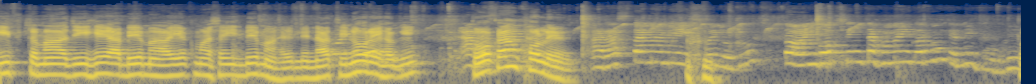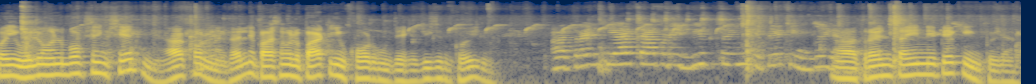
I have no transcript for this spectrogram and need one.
ગિફ્ટમાં જે છે આ બેમાં આ એકમાં ઈ બેમાં છે. એટલે નાથી નો રહે હગી. તો કામ ખોલે. આ રસ્તામાં મેં ખોલ્યું હતું તો અનબોક્સિંગ તો હમણાં કરવું કે નહીં પૂરું પછી ઓલું અનબોક્સિંગ છે જ ને હા ખોલ ને ખાલી ને પાછું ઓલું પાટિયું ખોડવું છે બીજું પેકિંગ કરી હા ત્રણ ત્રણની પેકિંગ પડ્યા.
